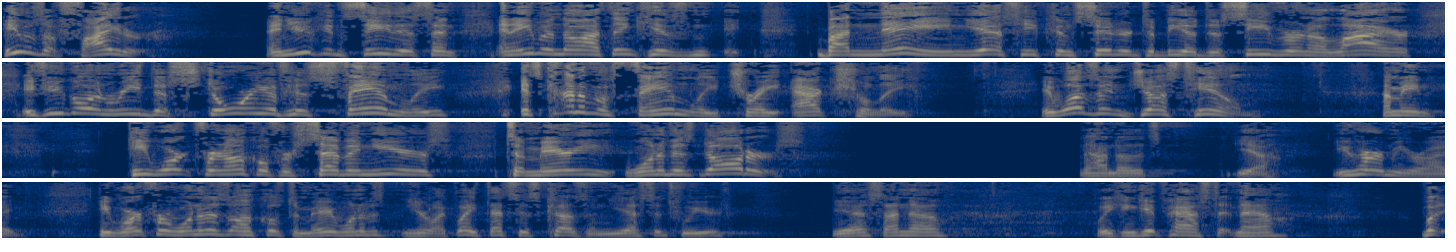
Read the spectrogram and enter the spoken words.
He was a fighter. And you can see this, and, and even though I think his, by name, yes, he's considered to be a deceiver and a liar, if you go and read the story of his family, it's kind of a family trait, actually. It wasn't just him. I mean, he worked for an uncle for seven years to marry one of his daughters. Now, I know that's, yeah, you heard me right. He worked for one of his uncles to marry one of his, you're like, wait, that's his cousin. Yes, it's weird. Yes, I know. We can get past it now. But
